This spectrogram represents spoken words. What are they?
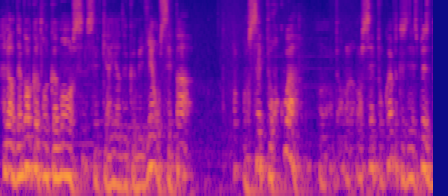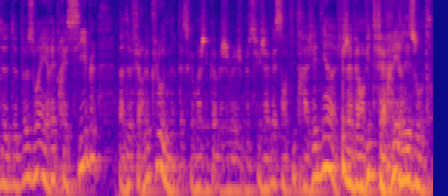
Alors d'abord, quand on commence cette carrière de comédien, on sait pas, on sait pourquoi. On, sait pourquoi, parce que c'est une espèce de, de besoin irrépressible bah, de faire le clown. Parce que moi, j'ai comme, je, je me suis jamais senti tragédien. J'avais envie de faire rire les autres.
